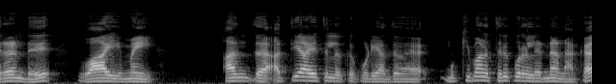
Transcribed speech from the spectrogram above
இரண்டு வாய்மை. அந்த அத்தியாயத்தில் இருக்கக்கூடிய அந்த முக்கியமான திருக்குறள் என்னன்னாக்கா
